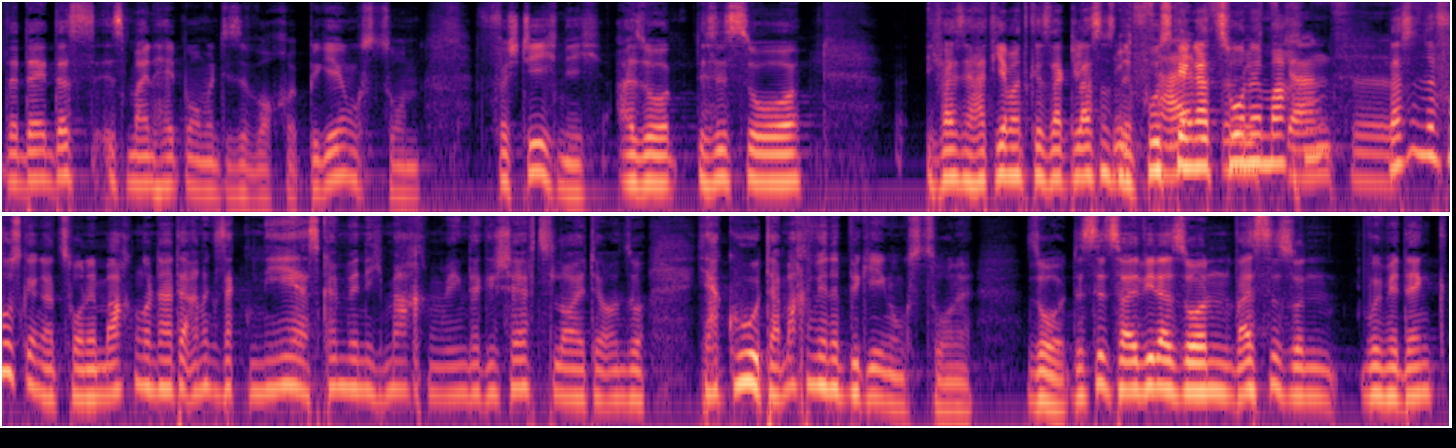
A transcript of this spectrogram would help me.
das ist mein Hate-Moment diese Woche. Begegnungszonen. Verstehe ich nicht. Also, das ist so, ich weiß nicht, hat jemand gesagt, lass uns nicht eine Fußgängerzone machen? Ganzes. Lass uns eine Fußgängerzone machen. Und dann hat der andere gesagt, nee, das können wir nicht machen, wegen der Geschäftsleute und so. Ja gut, da machen wir eine Begegnungszone. So, das ist jetzt halt wieder so ein, weißt du, so ein, wo ich mir denke,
